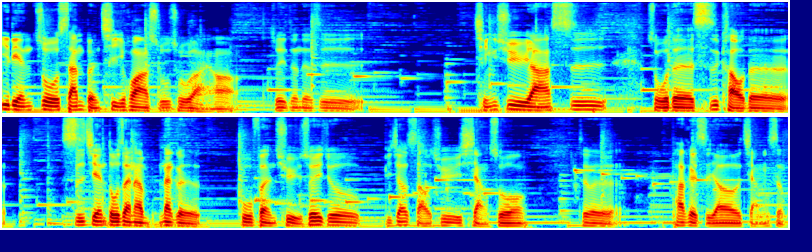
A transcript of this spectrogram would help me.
一连做三本企划书出来啊，所以真的是情绪啊思，我的思考的时间都在那那个部分去，所以就比较少去想说这个 p a c k a g e 要讲什么，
